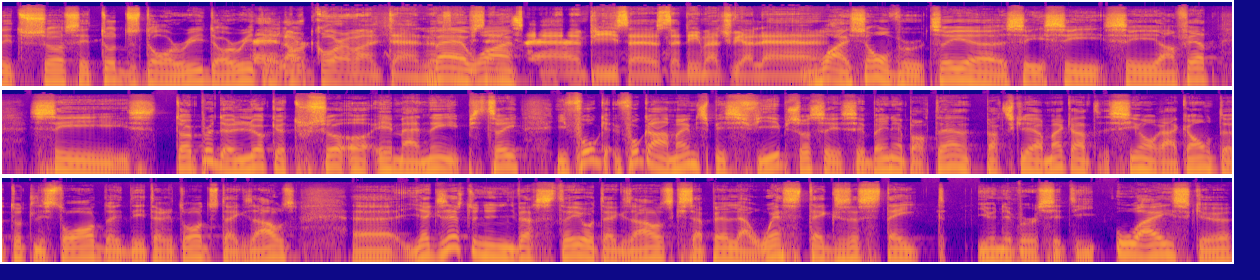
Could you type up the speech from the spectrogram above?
et tout ça, c'est tout du Dory. Dory était l'hardcore avant le temps. Là. Ben, ouais. Puis ça- c'était des matchs violents. Ouais, si on veut. Tu sais, euh, c'est, c'est, c'est- en fait, c'est, c'est un peu de là que tout ça a émané. Puis, tu sais, il faut, il faut quand même spécifier, puis ça, c'est, bien important, particulièrement quand, si on raconte toute l'histoire de- des territoires du Texas. Euh, il existe une université au Texas qui s'appelle la West Texas State University. Où est-ce que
